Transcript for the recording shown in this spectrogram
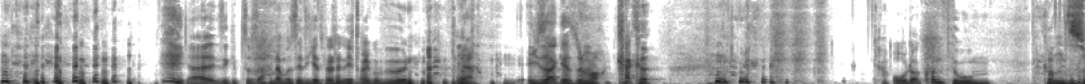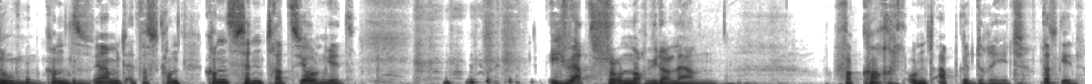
ja, es gibt so Sachen, da muss ich dich jetzt wahrscheinlich dran gewöhnen. Einfach. Ja, ich sage jetzt nur noch Kacke. Oder Konsum. Konsum. Konsum. Ja, mit etwas Kon Konzentration geht's. Ich werde schon noch wieder lernen verkocht und abgedreht. Das geht.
